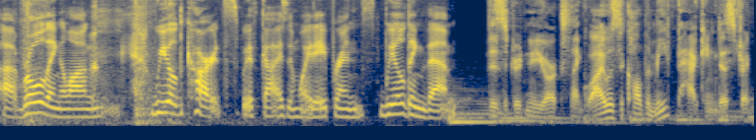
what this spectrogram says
uh, rolling along wheeled carts with guys in white aprons wielding them. Visitor new york's like why was it called the meat packing district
